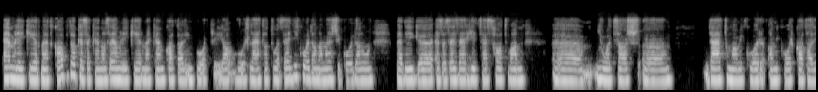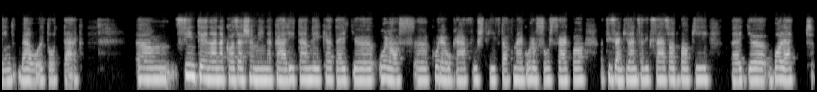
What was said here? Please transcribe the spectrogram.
emlékérmet kaptak. Ezeken az emlékérmeken Katalin portréja volt látható az egyik oldalon, a másik oldalon pedig ez az 1768-as dátum, amikor, amikor Katalint beoltották. Szintén ennek az eseménynek állít emléket egy olasz koreográfust hívtak meg Oroszországba a 19. században, aki egy balett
